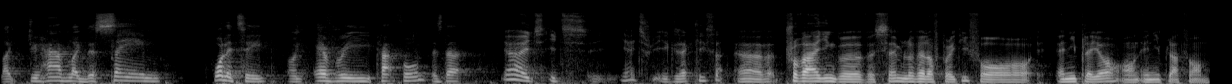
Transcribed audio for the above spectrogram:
like do you have like the same quality on every platform? Is that Yeah, it's it's yeah, it's exactly so. Uh, providing the, the same level of quality for any player on any platform,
